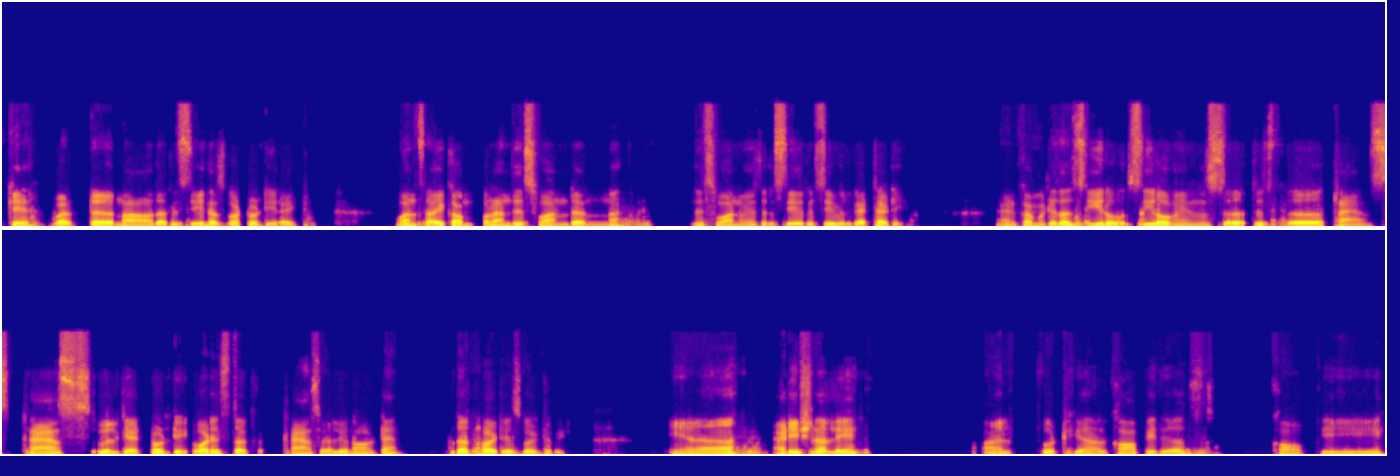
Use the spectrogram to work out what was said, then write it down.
Okay, but uh, now the receive has got 20, right? Once I come run this one, then this one means receive, receive will get 30. And coming to the zero, zero means uh, this uh, trans. Trans will get 20. What is the trans value now? 10. That's how it is going to be. Yeah. Additionally, I'll put here, I'll copy this, copy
